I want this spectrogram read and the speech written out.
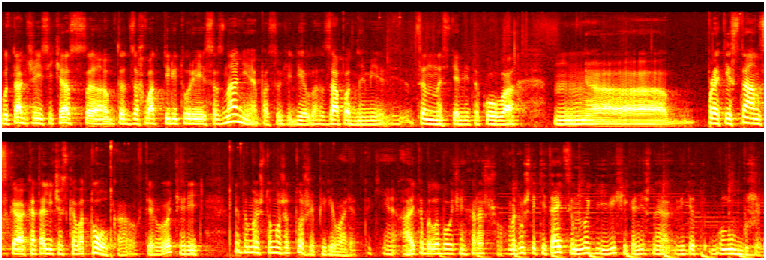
вот так же и сейчас э, этот захват территории сознания, по сути дела, западными ценностями такого э, протестантско-католического толка, в первую очередь, я думаю, что, может, тоже переварят такие. А это было бы очень хорошо. Потому что китайцы многие вещи, конечно, видят глубже,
